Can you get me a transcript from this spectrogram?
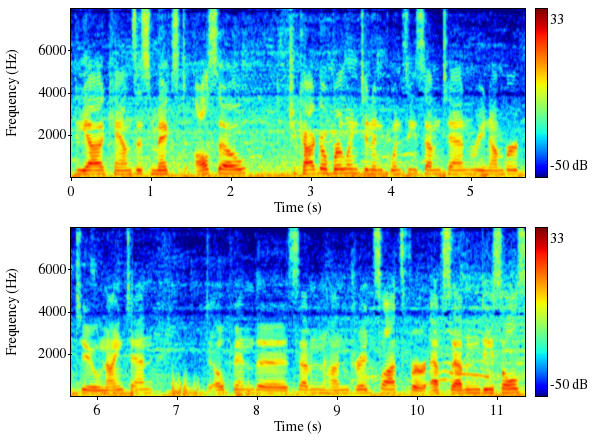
Concordia, Kansas mixed. Also, Chicago, Burlington, and Quincy 710 renumbered to 910 to open the 700 slots for F7 diesels.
